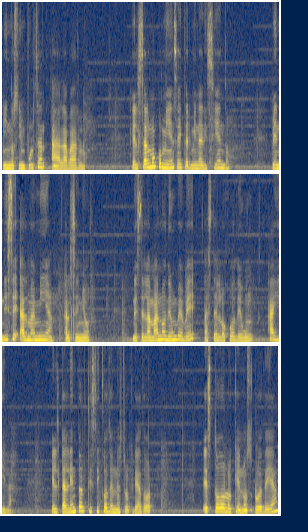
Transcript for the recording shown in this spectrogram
y nos impulsan a alabarlo. El salmo comienza y termina diciendo, Bendice alma mía al Señor, desde la mano de un bebé hasta el ojo de un águila. El talento artístico de nuestro Creador es todo lo que nos rodea,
